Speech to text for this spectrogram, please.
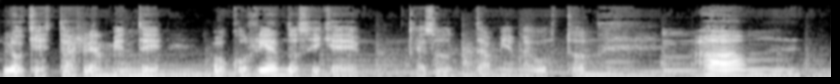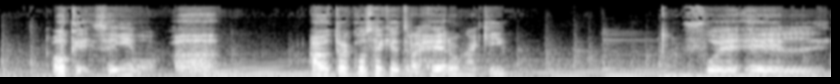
lo que está realmente ocurriendo. Así que eso también me gustó. Um, ok, seguimos. Uh, otra cosa que trajeron aquí fue el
